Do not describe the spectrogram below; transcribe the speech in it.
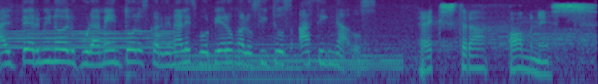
Al término del juramento, los cardenales volvieron a los sitios asignados. Extra omnes.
